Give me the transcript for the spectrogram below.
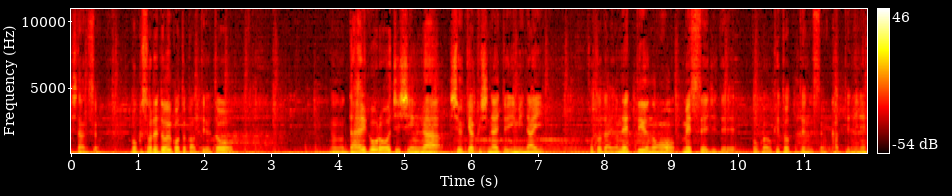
したんですよ。僕それどういうことかっていうと大五郎自身が集客しないと意味ないことだよねっていうのをメッセージで僕は受け取ってるんですよ。勝手にね。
